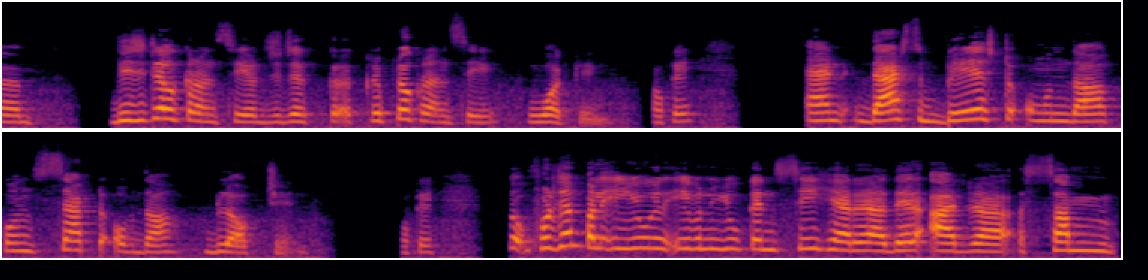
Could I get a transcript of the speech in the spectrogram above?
uh, digital currency or digital cryptocurrency working. Okay and that's based on the concept of the blockchain. Okay so for example you even you can see here uh, there are uh, some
